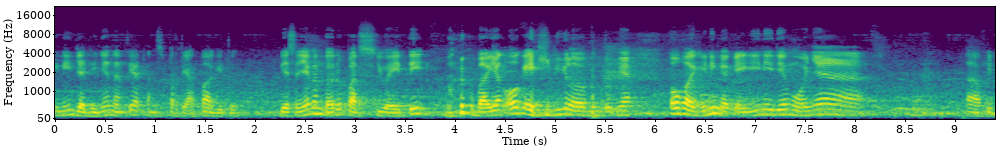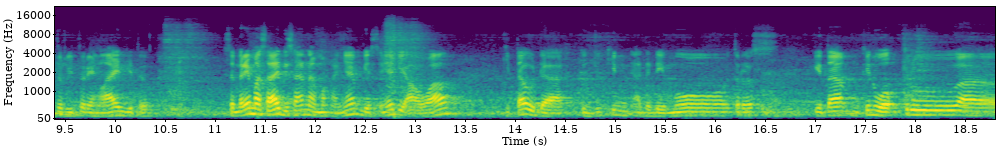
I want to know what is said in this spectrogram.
ini jadinya nanti akan seperti apa gitu biasanya kan baru pas UAT baru kebayang oh kayak gini loh bentuknya oh kayak gini nggak kayak gini dia maunya uh, fitur-fitur yang lain gitu. Sebenarnya masalahnya di sana makanya biasanya di awal kita udah tunjukin ada demo terus kita mungkin walkthrough uh,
